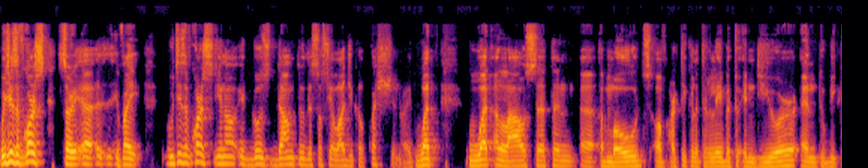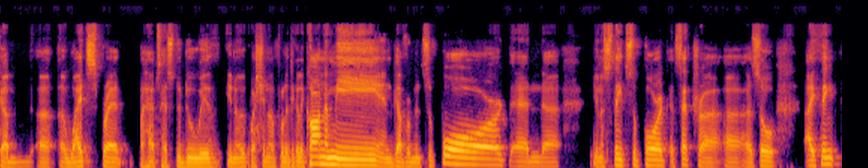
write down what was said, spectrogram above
Which is, of course, sorry, uh, if I, which is, of course, you know, it goes down to the sociological question, right? What what allows certain uh, modes of articulatory labor to endure and to become uh, a widespread perhaps has to do with you know the question of political economy and government support and uh, you know state support etc uh, uh, so i think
